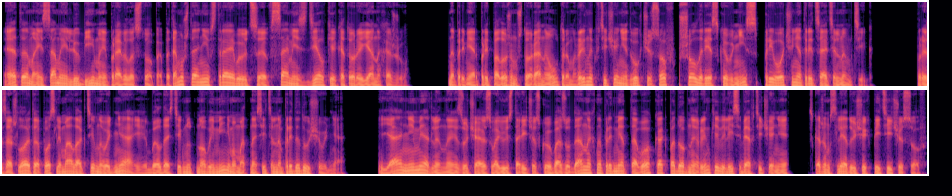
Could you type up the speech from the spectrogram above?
Это мои самые любимые правила стопа, потому что они встраиваются в сами сделки, которые я нахожу. Например, предположим, что рано утром рынок в течение двух часов шел резко вниз при очень отрицательном тик. Произошло это после малоактивного дня и был достигнут новый минимум относительно предыдущего дня. Я немедленно изучаю свою историческую базу данных на предмет того, как подобные рынки вели себя в течение, скажем, следующих пяти часов.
